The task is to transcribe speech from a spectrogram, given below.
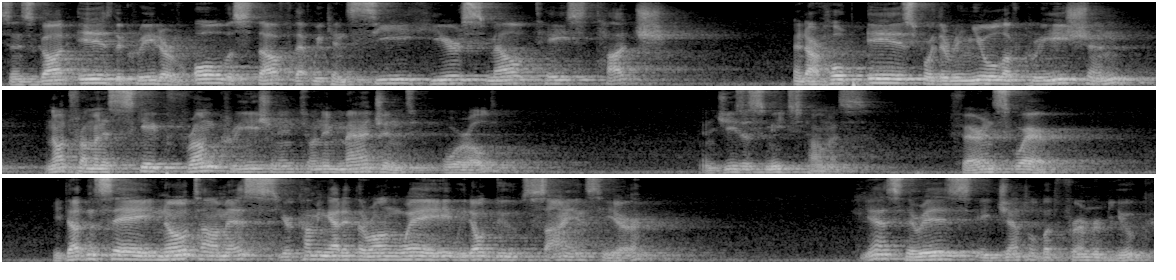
Since God is the creator of all the stuff that we can see, hear, smell, taste, touch, and our hope is for the renewal of creation, not from an escape from creation into an imagined world. And Jesus meets Thomas, fair and square. He doesn't say, No, Thomas, you're coming at it the wrong way. We don't do science here. Yes, there is a gentle but firm rebuke.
